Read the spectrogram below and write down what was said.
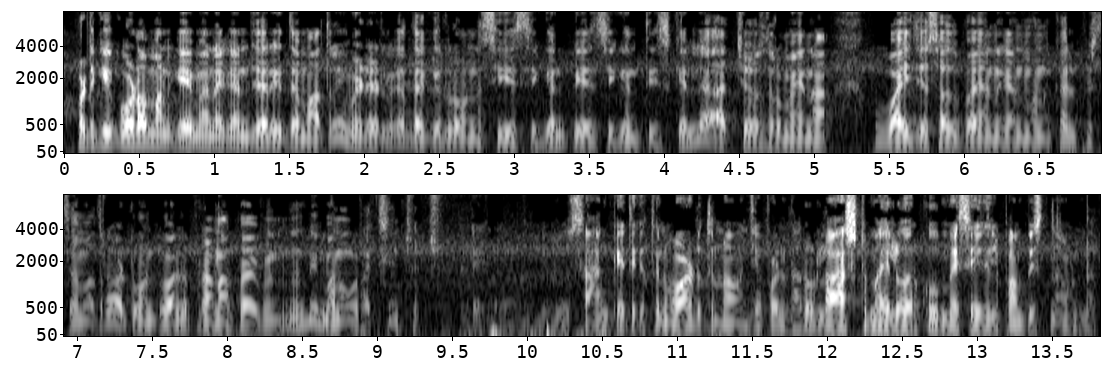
అప్పటికీ కూడా మనకి ఏమైనా కానీ జరిగితే మాత్రం ఇమీడియట్గా దగ్గరలో ఉన్న సిఎస్సి కానీ పిఎస్సి కానీ తీసుకెళ్ళి అత్యవసరమైన వైద్య సదుపాయాన్ని కానీ మనం కల్పిస్తే మాత్రం అటువంటి వాళ్ళని ప్రాణాపాయం నుండి మనం రక్షించవచ్చు అంటే మీరు సాంకేతికతను వాడుతున్నామని చెప్పి అంటున్నారు లాస్ట్ మైల్ వరకు మెసేజ్లు పంపిస్తూ ఉన్నారు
